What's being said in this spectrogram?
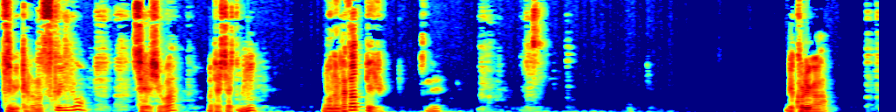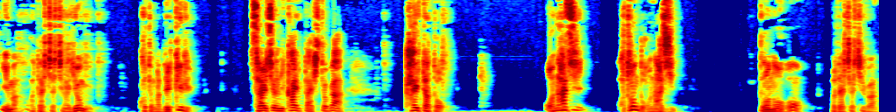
罪からの救いを聖書は私たちに物語っているですね。で、これが今私たちが読むことができる。最初に書いた人が書いたと同じ、ほとんど同じものを私たちは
